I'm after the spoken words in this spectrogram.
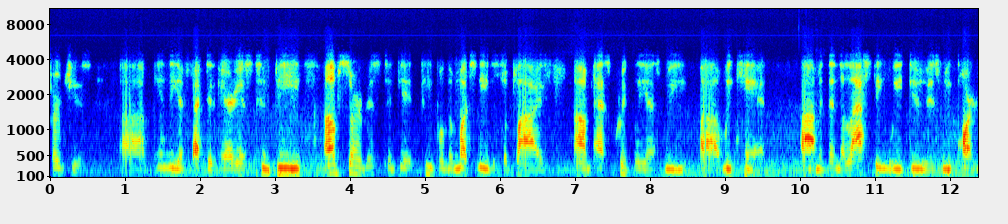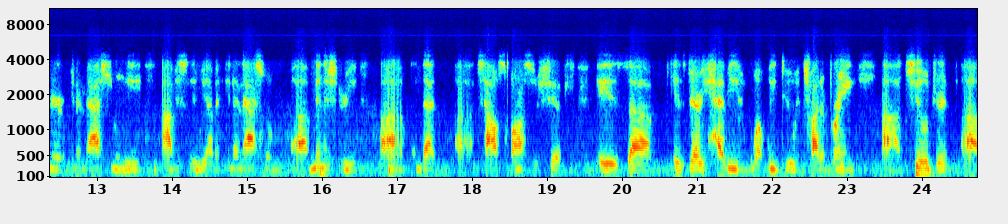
churches uh, in the affected areas to be of service to get people the much needed supplies um, as quickly as we uh, we can. Um, and then the last thing we do is we partner internationally. Obviously, we have an international uh, ministry uh, that uh, child sponsorships is uh, is very heavy in what we do and try to bring uh, children uh,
